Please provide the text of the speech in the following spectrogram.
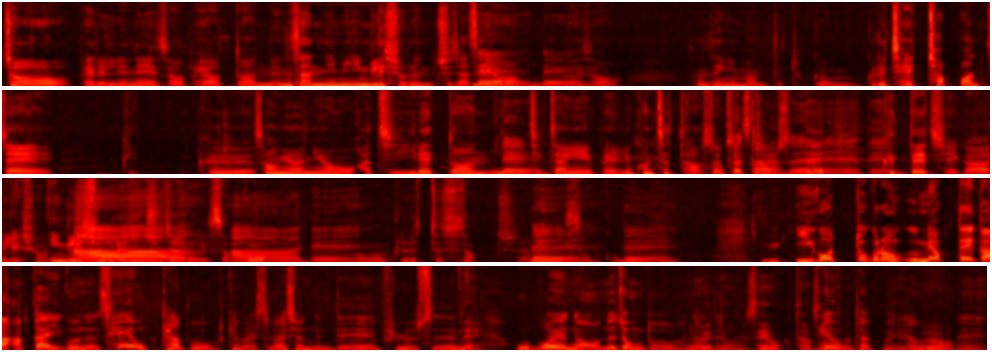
저 베를린에서 배웠던 은사님이 잉글리시 호른 주자세요. 네, 네. 그래서 선생님한테 조금 그리고 제 첫 번째 그 성현이 형하고 같이 일했던 네. 직장이 베를린 콘체트하우스 오케스트라인데 네, 네. 그때 제가 잉글리시 호른 아, 주자로 있었고 아, 네. 형은 플루트 수석 주자로 네, 있었고 네. 네. 이것도 그럼 음역대가 아까 이거는 세 옥타브 그렇게 말씀하셨는데 플루트는 네. 오보에는 어느 정도 오보에도 세 옥타브 세 옥타브예요. 네.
